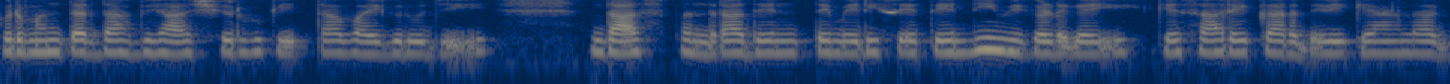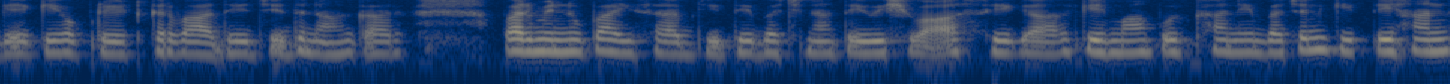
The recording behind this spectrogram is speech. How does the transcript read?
ਗੁਰਮੰਤਰ ਦਾ ਅਭਿਆਸ ਸ਼ੁਰੂ ਕੀਤਾ ਵਾਹਿਗੁਰੂ ਜੀ। 10-15 ਦਿਨ ਤੇ ਮੇਰੀ ਸਿਹਤ ਇੰਨੀ ਵਿਗੜ ਗਈ ਕਿ ਸਾਰੇ ਘਰ ਦੇ ਵੀ ਕਹਿਣ ਲੱਗ ਗਏ ਕਿ ਆਪਰੇਟ ਕਰਵਾ ਦੇ, ਜਿੱਦ ਨਾ ਕਰ। ਪਰ ਮੈਨੂੰ ਭਾਈ ਸਾਹਿਬ ਜੀ ਦੇ ਬਚਨਾਂ ਤੇ ਵਿਸ਼ਵਾਸ ਸੀਗਾ ਕਿ ਮਹਾਂਪੁਰਖਾਂ ਨੇ ਬਚਨ ਕੀਤੇ ਹਨ।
